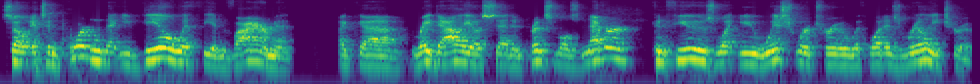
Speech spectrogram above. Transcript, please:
So it's important that you deal with the environment like uh, Ray Dalio said in Principles, never confuse what you wish were true with what is really true.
